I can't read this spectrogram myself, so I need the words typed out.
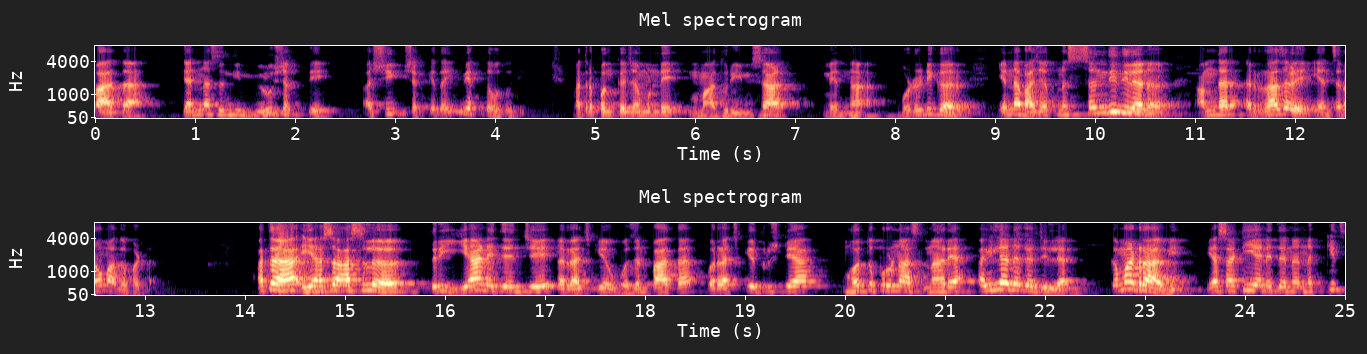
पाहता त्यांना संधी मिळू शकते अशी शक्यताही व्यक्त होत होती. मात्र पंकजा मुंडे माधुरी मिसाळ मेघना बोर्डीकर यांना भाजपनं संधी दिल्यानं आमदार राजळे यांचं नाव मागं पडलं. आता हे असं असलं तरी या नेत्यांचे राजकीय वजन पाहता व राजकीय दृष्ट्या महत्त्वपूर्ण असणाऱ्या अहिल्यानगर जिल्ह्यात कमांड राहावी यासाठी या नेत्यांना नक्कीच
